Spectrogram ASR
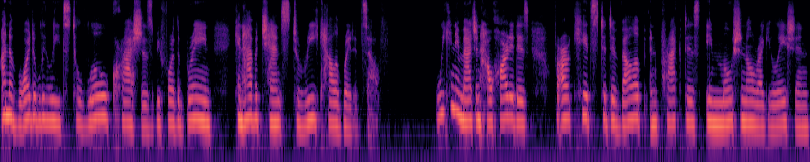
unavoidably leads to low crashes before the brain can have a chance to recalibrate itself. We can imagine how hard it is for our kids to develop and practice emotional regulation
